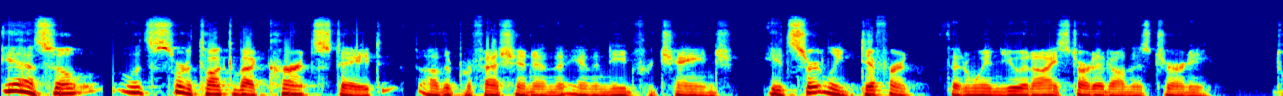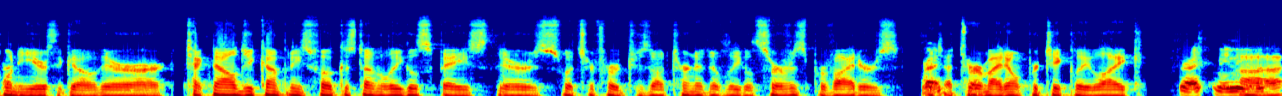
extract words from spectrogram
Yeah. So let's sort of talk about current state of the profession and the and the need for change. It's certainly different than when you and I started on this journey 20 years ago. There are technology companies focused on the legal space. There's what's referred to as alternative legal service providers, right. a term I don't particularly like. Right. Uh,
